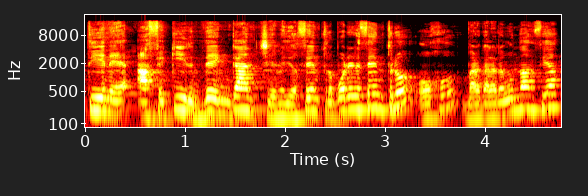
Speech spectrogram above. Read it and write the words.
Tiene a Fekir de enganche, medio centro por el centro. Ojo, valga la redundancia.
